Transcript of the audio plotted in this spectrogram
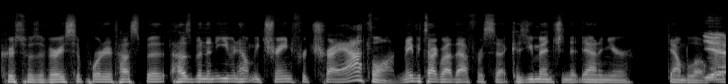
Chris was a very supportive husband, husband, and even helped me train for triathlon. Maybe talk about that for a sec, because you mentioned it down in your down below. Yeah,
